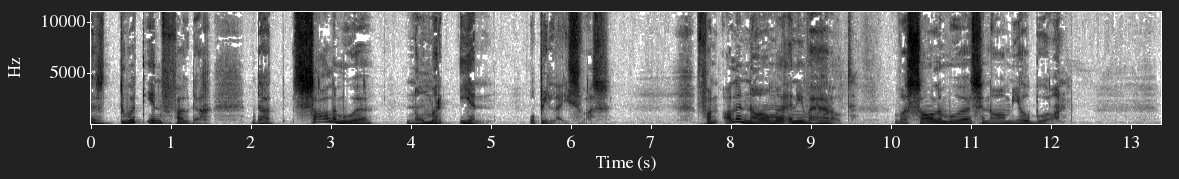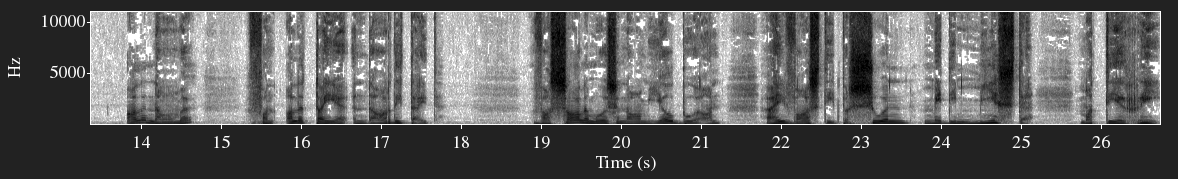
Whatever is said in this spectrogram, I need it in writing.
is doeteenvoudig dat Salomo nommer 1 op die lys was. Van alle name in die wêreld was Salomo se naam heel bo aan. Alle name van alle tye in daardie tyd was Salomo se naam heel bo aan. Hy was die persoon met die meeste materie,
